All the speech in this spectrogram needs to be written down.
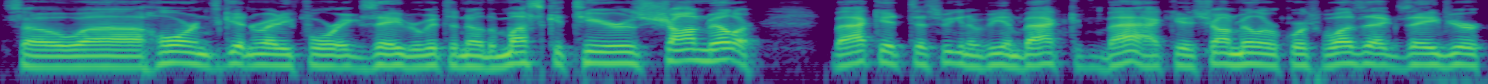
So uh, Horns getting ready for Xavier. We get to know the Musketeers. Sean Miller back at uh, speaking of being back back. uh, Sean Miller, of course, was at Xavier,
